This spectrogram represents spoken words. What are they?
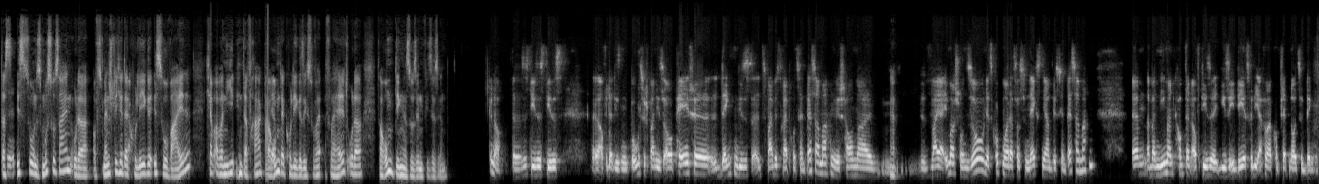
das mhm. ist so und es muss so sein oder aufs Menschliche, der ja. Kollege ist so, weil. Ich habe aber nie hinterfragt, warum ja. der Kollege sich so verhält oder warum Dinge so sind, wie sie sind. Genau, das ist dieses, dieses, äh, auch wieder diesen Bogen zu spannen, dieses europäische Denken, dieses äh, zwei bis drei Prozent besser machen. Wir schauen mal, ja. war ja immer schon so und jetzt gucken wir, dass wir es im nächsten Jahr ein bisschen besser machen. Ähm, aber niemand kommt dann auf diese, diese Idee, es wirklich einfach mal komplett neu zu denken.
